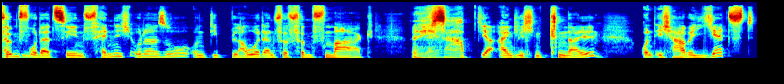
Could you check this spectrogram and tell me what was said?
fünf oder zehn Pfennig oder so und die blaue dann für fünf Mark. Und ich so, habt ihr eigentlich einen Knall? Und ich habe jetzt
